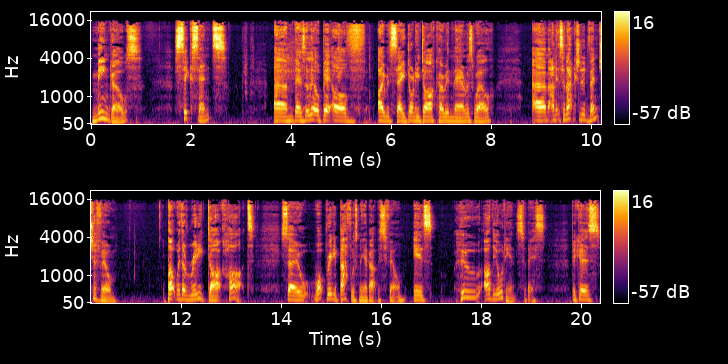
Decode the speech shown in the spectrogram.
Mean Girls, Sixth Sense, um, there's a little bit of, I would say, Donnie Darko in there as well. Um, and it's an action adventure film, but with a really dark heart. So, what really baffles me about this film is who are the audience for this? Because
